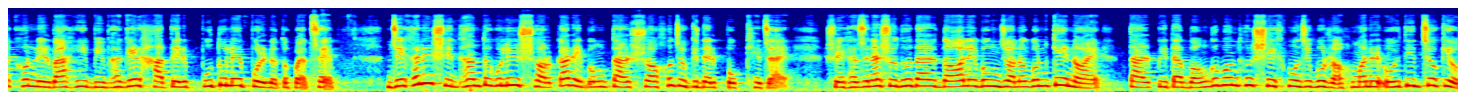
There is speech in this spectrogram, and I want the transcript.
এখন নির্বাহী বিভাগের হাতের পুতুলে পরিণত হয়েছে, যেখানে সিদ্ধান্তগুলি সরকার এবং তার সহযোগীদের পক্ষে যায়। শেখ হাসিনা শুধু তার দল এবং জনগণকে নয় তার পিতা বঙ্গবন্ধু শেখ মুজিবুর রহমানের ঐতিহ্যকেও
